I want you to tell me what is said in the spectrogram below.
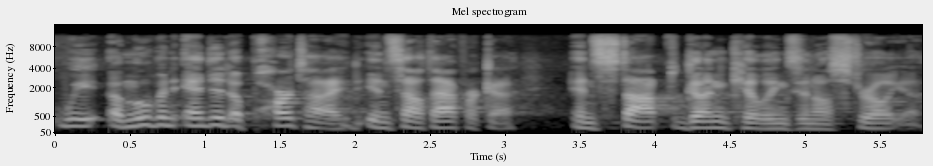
we, a movement ended apartheid in South Africa and stopped gun killings in Australia.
